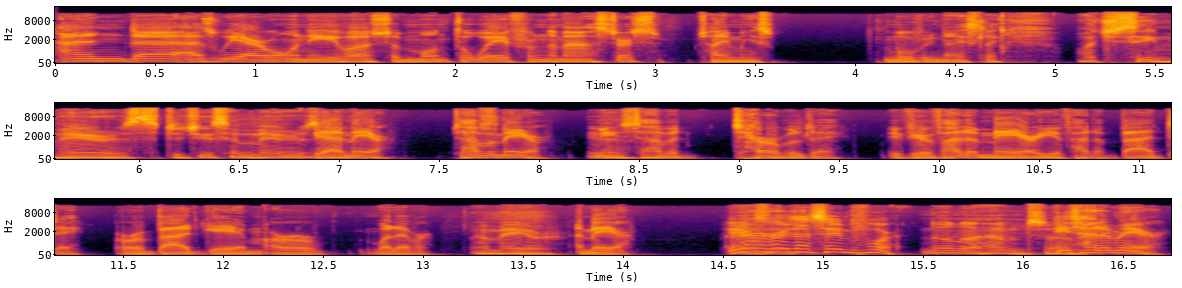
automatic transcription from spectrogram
and uh, as we are only what a month away from the Masters, timing's moving nicely. what you say, mares? Did you say mares? Yeah, mare. To have a mare means to have a terrible day. If you've had a mare, you've had a bad day or a bad game or whatever. a mare. A mare. You As ever in- heard that saying before? No, no, I haven't. No, He's had a mare.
